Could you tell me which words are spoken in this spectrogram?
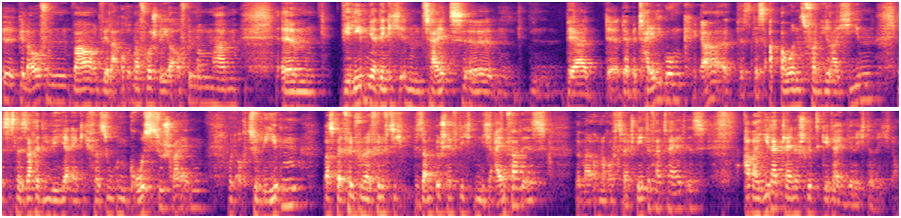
äh, gelaufen war und wir da auch immer Vorschläge aufgenommen haben. Ähm, wir leben ja, denke ich, in einer Zeit, äh, der, der, der Beteiligung, ja, des, des Abbauens von Hierarchien. Das ist eine Sache, die wir hier eigentlich versuchen groß zu schreiben und auch zu leben, was bei 550 Gesamtbeschäftigten nicht einfach ist, wenn man auch noch auf zwei Städte verteilt ist. aber jeder kleine Schritt geht da in die richtige Richtung.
